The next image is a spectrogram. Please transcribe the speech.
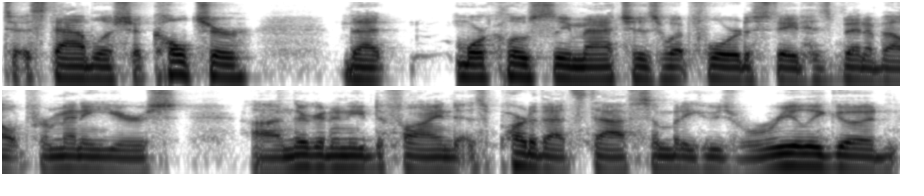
to establish a culture that more closely matches what Florida State has been about for many years. Uh, and they're going to need to find, as part of that staff, somebody who's really good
